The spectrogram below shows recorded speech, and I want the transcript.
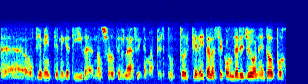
eh, ovviamente negativa non solo per l'Africa ma per tutto il pianeta, la seconda regione dopo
